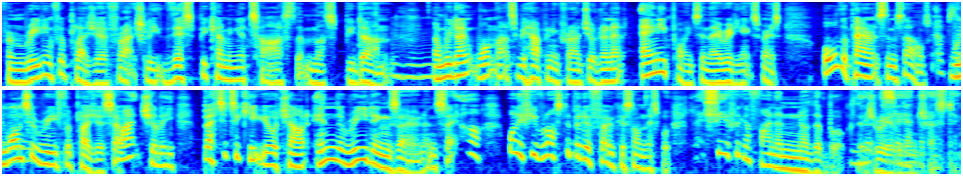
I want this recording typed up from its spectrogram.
from reading for pleasure for actually this becoming a task that must be done. And we don't want that to be happening for our children at any point in their reading experience. Or the parents themselves. We want to read for pleasure. So actually, better to keep your child in the reading zone and say, oh, well, if you've lost a bit of focus on this book, let's see if we can find another book that's Mix really up a bit. interesting.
